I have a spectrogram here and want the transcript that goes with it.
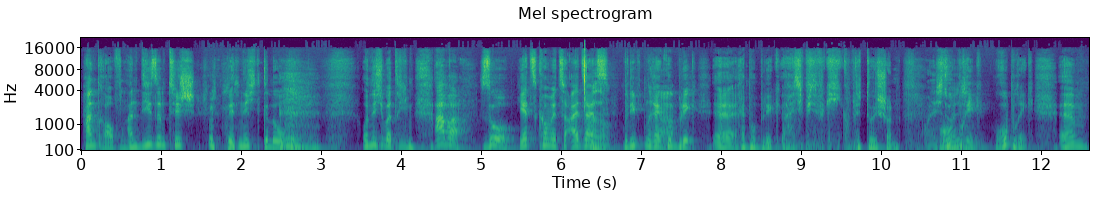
Hand drauf. An diesem Tisch wird nicht gelogen. Und nicht übertrieben. Aber so, jetzt kommen wir zur allseits Also, beliebten Republik. Äh, Republik. Ah, Ich bin wirklich komplett durch schon. echt durch. Rubrik. Rubrik. Ähm,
